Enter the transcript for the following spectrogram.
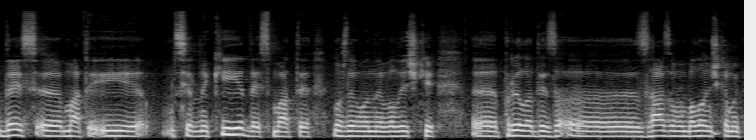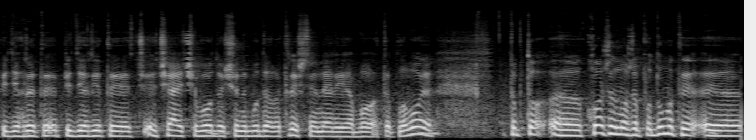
Десь е, мати і сірники, десь мати, можливо, невеличкі е, прилади з, е, газовими балончиками підігріти, підігріти чай чи воду, якщо не буде електричної енергії або теплової. Тобто е, кожен може подумати, е,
